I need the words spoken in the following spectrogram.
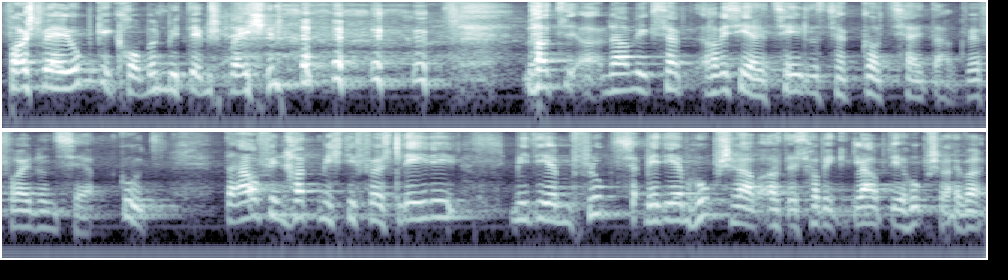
Fast wäre ich umgekommen mit dem Sprechen. dann habe ich, gesagt, habe ich ihr erzählt und gesagt, Gott sei Dank, wir freuen uns sehr. Gut. Daraufhin hat mich die First Lady mit ihrem, Flugzeug, mit ihrem Hubschrauber, also das habe ich geglaubt, ihr Hubschrauber,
